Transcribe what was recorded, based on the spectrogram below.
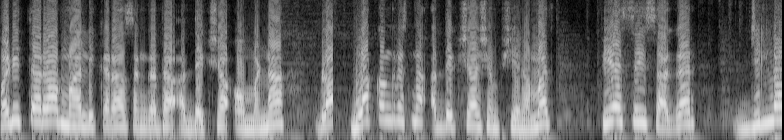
ಪಡಿತರ ಮಾಲೀಕರ ಸಂಘದ ಅಧ್ಯಕ್ಷ ಓಮಣ್ಣ ಬ್ಲಾಕ್ ಬ್ಲಾಕ್ ಕಾಂಗ್ರೆಸ್ನ ಅಧ್ಯಕ್ಷ ಶಂಶೀರ್ ಅಹಮದ್ ಪಿಎಸ್ಐ ಸಾಗರ್ ಜಿಲ್ಲಾ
